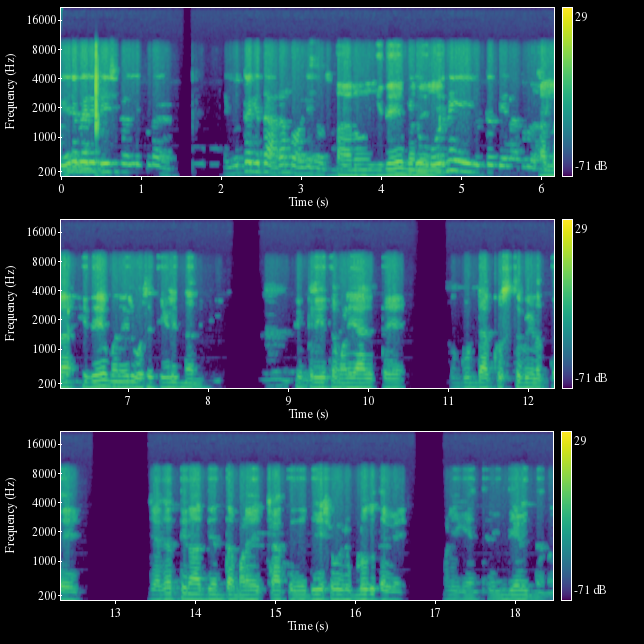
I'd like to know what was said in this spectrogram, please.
ಬೇರೆ ಬೇರೆ ದೇಶಗಳಲ್ಲಿ ಕೂಡ ಯುದ್ಧ ಗಿದ್ದ ಆರಂಭವಾಗಿದೆ ನಾನು ಇದೇ ಮನೆ ಮನೆಯಲ್ಲಿ ಮೂರನೇ ಯುದ್ಧದ ಏನಾದ್ರು ಅಲ್ಲ ಇದೇ ಮನೆಯಲ್ಲಿ ವಸತಿ ಹೇಳಿದ್ದು ನಾನು ನಿಮಗೆ. ವಿಪರೀತ ಮಳೆಯಾಗುತ್ತೆ ಗುಡ್ಡ ಕುಸ್ತು ಬೀಳುತ್ತೆ ಜಗತ್ತಿನಾದ್ಯಂತ ಮಳೆ ಹೆಚ್ಚಾಗ್ತಿದೆ, ದೇಶಗಳು ಮುಳುಗುತ್ತವೆ ಮಳೆಗೆ ಅಂತ ಹಿಂದೆ ಹೇಳಿದ್ದು ನಾನು.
